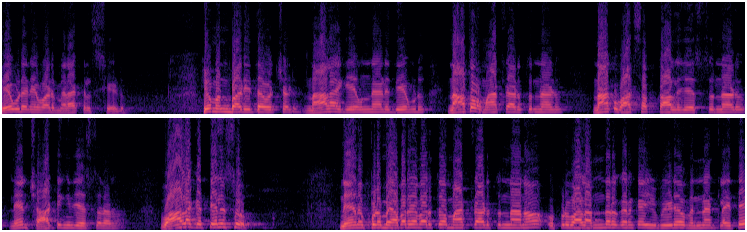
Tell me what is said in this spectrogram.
దేవుడు అనేవాడు మెరాకిల్స్ చేయడు. హ్యూమన్ బాడీతో వచ్చాడు. నాలాగే ఉన్నాడు దేవుడు. నాతో మాట్లాడుతున్నాడు. నాకు వాట్సాప్ కాల్ చేస్తున్నాడు నేను చాటింగ్ చేస్తున్నాను. వాళ్ళకి తెలుసు. నేను ఇప్పుడు ఎవరెవరితో మాట్లాడుతున్నానో ఇప్పుడు వాళ్ళందరూ కనుక ఈ వీడియో విన్నట్లయితే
